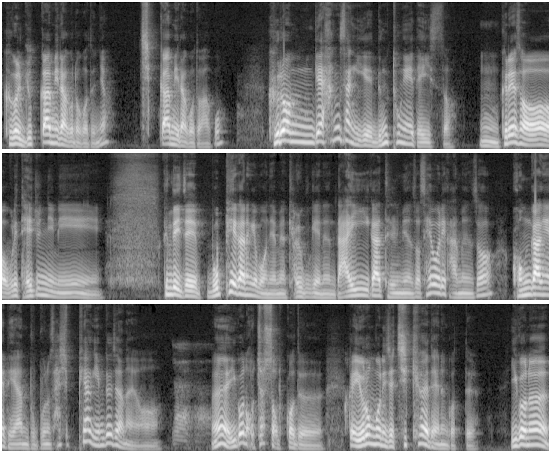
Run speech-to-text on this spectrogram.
그걸 육감이라 그러거든요. 직감이라고도 하고. 그런 게 항상 이게 능통에 돼 있어. 음, 그래서 우리 대주님이 근데 이제 못 피해가는 게 뭐냐면 결국에는 나이가 들면서 세월이 가면서 건강에 대한 부분은 사실 피하기 힘들잖아요. 네, 이건 어쩔 수 없거든. 그러니까 이런 건 이제 지켜야 되는 것들. 이거는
